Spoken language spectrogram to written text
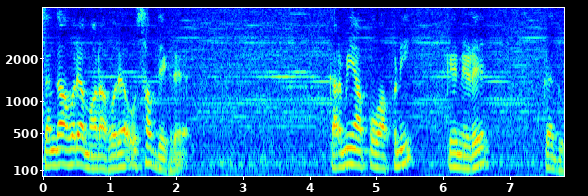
ਚੰਗਾ ਹੋ ਰਿਹਾ, ਮਾੜਾ ਹੋ ਰਿਹਾ, ਉਹ ਸਭ ਦੇਖ ਰਿਹਾ। ਕਰਮੀ ਆਪੋ ਆਪਣੀ ਕੇ ਨੇੜੇ ਕਹਿ ਦੂ।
